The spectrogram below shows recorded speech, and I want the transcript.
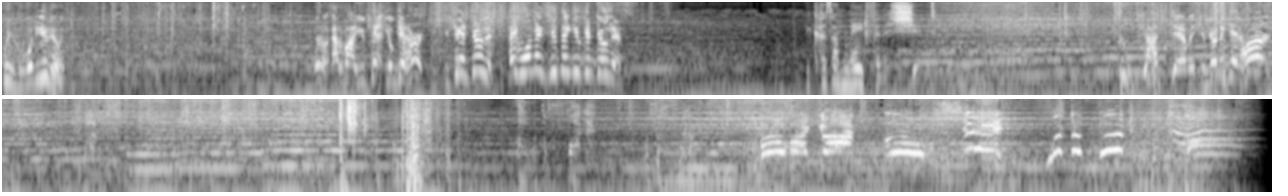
Wait, what are you doing? No, no, Adebayo, you can't. You'll get hurt. You can't do this. Hey, what makes you think you can do this? Because I'm made for this shit. Dude, God damn it, you're gonna get hurt.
